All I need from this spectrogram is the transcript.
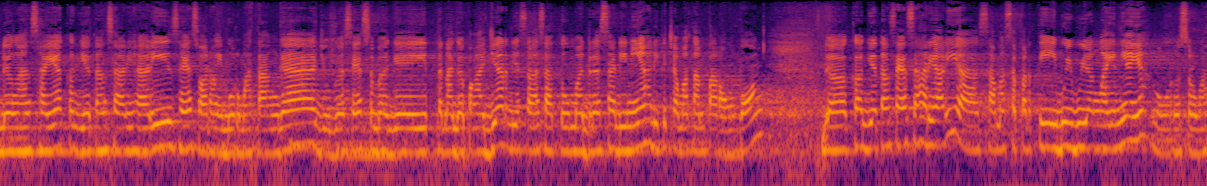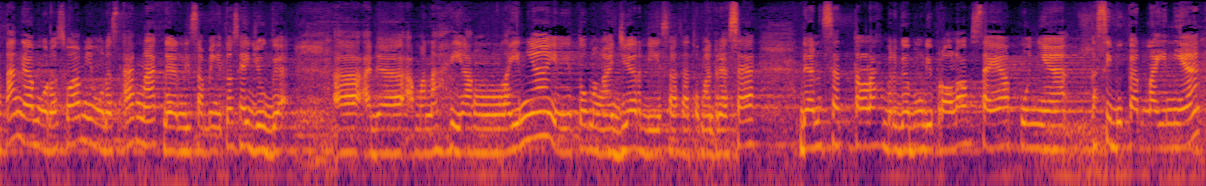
dengan saya kegiatan sehari-hari saya seorang ibu rumah tangga, juga saya sebagai tenaga pengajar di salah satu madrasah diniyah di Kecamatan Parongpong. Uh, kegiatan saya sehari-hari ya sama seperti ibu-ibu yang lainnya ya, mengurus rumah tangga, mengurus suami, mengurus anak dan di samping itu saya juga uh, ada amanah yang lainnya yaitu mengajar di salah satu madrasah dan setelah bergabung di Prolog saya punya kesibukan lainnya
